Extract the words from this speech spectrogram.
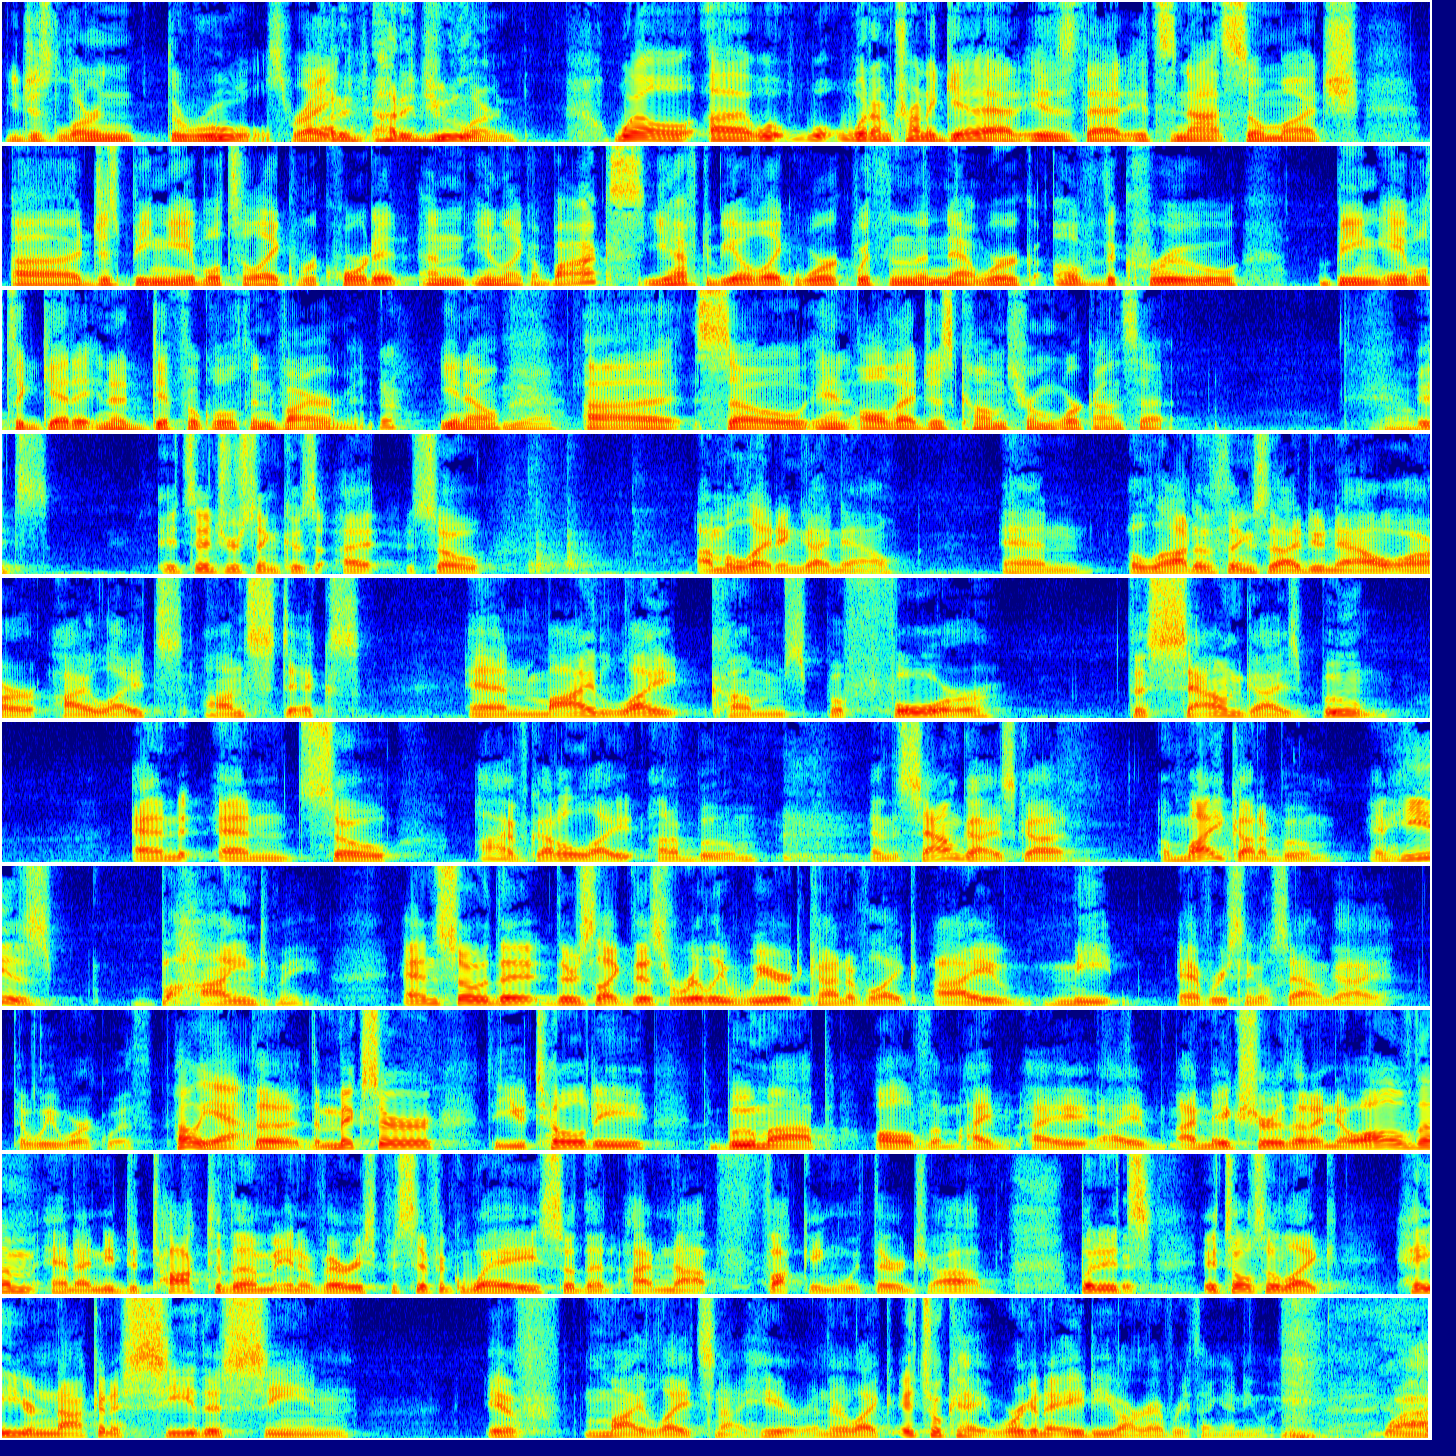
you just learn the rules right? How did how did you learn? Well, uh, w- w- what I'm trying to get at is that it's not so much uh, just being able to like record it and in like a box. You have to be able to like work within the network of the crew, being able to get it in a difficult environment. You know, uh, so and all that just comes from work on set. It's it's interesting because I so I'm a lighting guy now, and a lot of the things that I do now are eye lights on sticks, and my light comes before the sound guy's boom, and and so I've got a light on a boom, and the sound guy's got a mic on a boom, and he is behind me. And so the, there's like this really weird kind of like I meet every single sound guy that we work with Oh yeah, the the mixer, the utility, the boom op, all of them. I, I I I make sure that I know all of them, and I need to talk to them in a very specific way so that I'm not fucking with their job. But it's it's also like, hey, you're not going to see this scene if my light's not here, and they're like, it's okay, we're going to ADR everything anyway. Wow.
